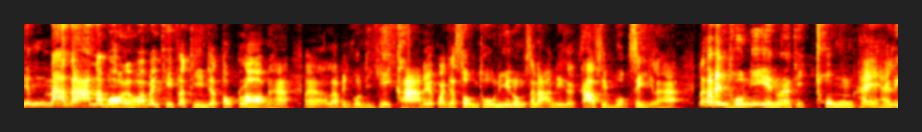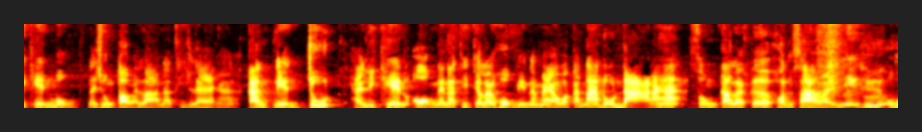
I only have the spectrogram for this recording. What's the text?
ยังหน้าด้านนะบอกเลยว่าไม่คิดว่าทีมจะตกรอบนะฮะอ่าแล้วเป็นคนที่ขี้ขลาดด้วยกว่าจะส่งโทนี่ลงสนามนี่ก็ 90 บวก 4 แล้วฮะ แล้วก็เป็นโทนี่เห็นไหมที่ชงให้แฮร์รี่เคนมงในช่วงต่อเวลานาทีแรกนะฮะการเปลี่ยนจูดแฮร์รี่เคนออกในนาทีที่ร้อยหกนี่นะแมวว่าก็น่าโดนด่านะฮะส่งการลาเกอร์คอนซาไปนี่คือโอ้โห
